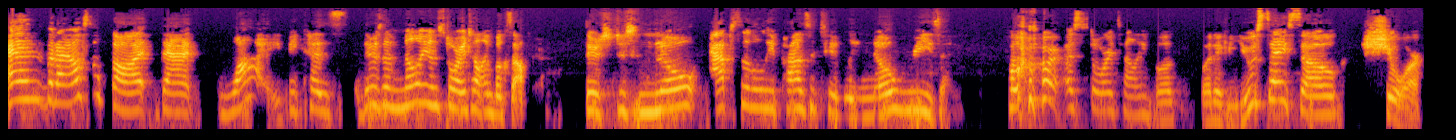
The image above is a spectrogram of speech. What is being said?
And but I also thought that why? Because there's a million storytelling books out there. There's just no, absolutely positively no reason for a storytelling book. But if you say so, sure,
